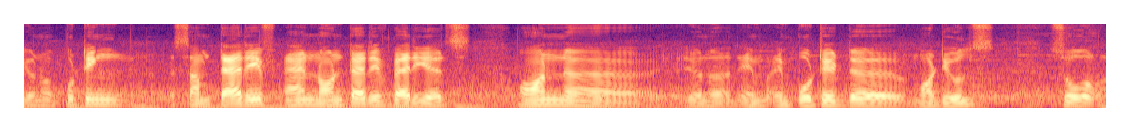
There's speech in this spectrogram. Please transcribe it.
you know putting some tariff and non-tariff barriers on uh, you know imported uh, modules. So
